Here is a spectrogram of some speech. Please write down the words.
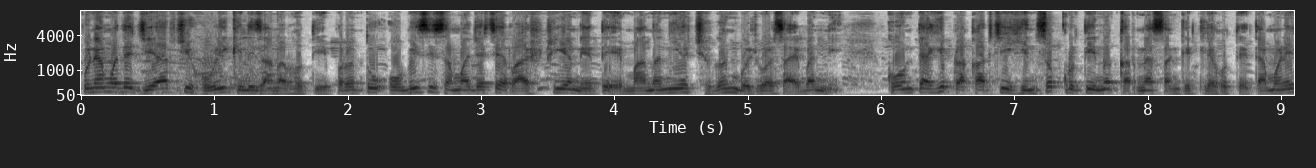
पुण्यामध्ये जे आरची होळी केली जाणार होती परंतु ओबीसी समाजाचे राष्ट्रीय नेते माननीय छगन भुजबळ साहेबांनी कोणत्याही प्रकारची हिंसक कृती न करण्यास सांगितले होते. त्यामुळे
